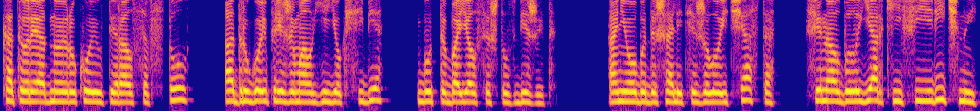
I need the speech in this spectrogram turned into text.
который одной рукой упирался в стол, а другой прижимал ее к себе, будто боялся, что сбежит. Они оба дышали тяжело и часто, финал был яркий и фееричный,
